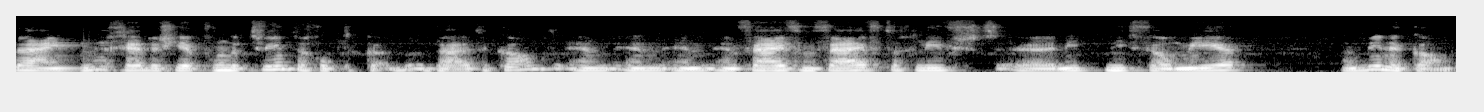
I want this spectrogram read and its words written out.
weinig, hè, dus je hebt 120 op de buitenkant en, en, en, en 55 liefst, uh, niet, niet veel meer aan de binnenkant.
